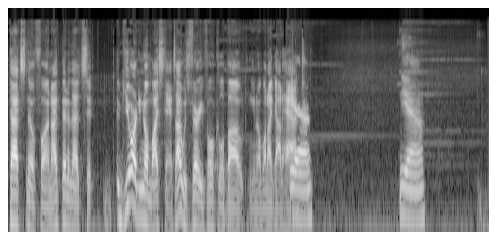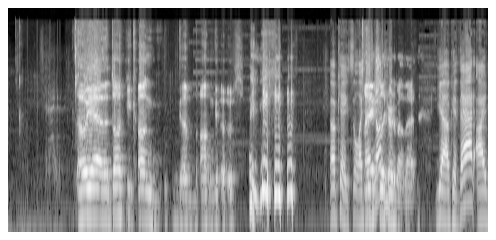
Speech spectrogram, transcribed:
That's no fun. I've been in that sit. You already know my stance. I was very vocal about you know when I got hacked. Yeah. Yeah. Oh yeah, the Donkey Kong bongos. Okay, so like I the actually Donkey- heard about that. Yeah, okay, that I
